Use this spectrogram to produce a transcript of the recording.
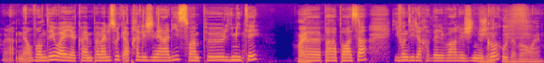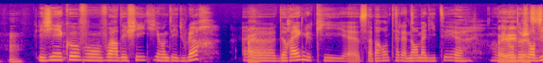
Voilà. Mais en Vendée, ouais, il y a quand même pas mal de trucs. Après, les généralistes sont un peu limités euh, par rapport à ça. Ils vont dire d'aller voir le gynéco. gynéco d'abord, ouais. Hmm. Les gynécos vont voir des filles qui ont des douleurs. Euh, de règles qui euh, s'apparentent à la normalité au jour bah, d'aujourd'hui.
